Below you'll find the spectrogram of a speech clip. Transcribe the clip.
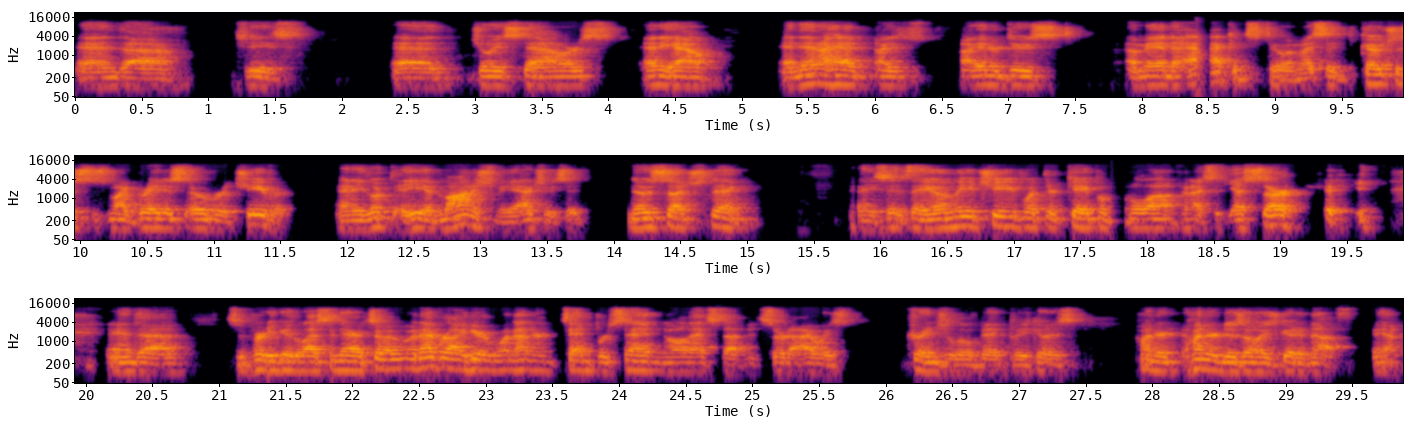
and uh, geez, and Joyce Stowers. Anyhow, and then I had I I introduced Amanda Atkins to him. I said, Coach, this is my greatest overachiever. And he looked, he admonished me, actually said, no such thing. And he says, they only achieve what they're capable of. And I said, yes, sir. and uh, it's a pretty good lesson there. So whenever I hear 110% and all that stuff, it's sort of, I always cringe a little bit because 100, 100 is always good enough. Yeah.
